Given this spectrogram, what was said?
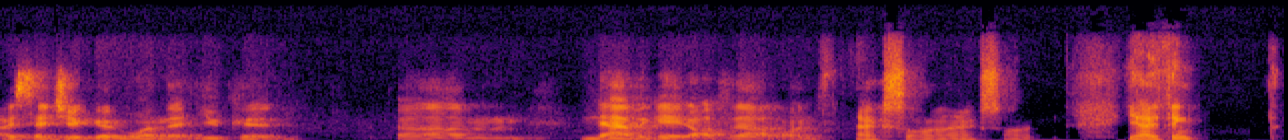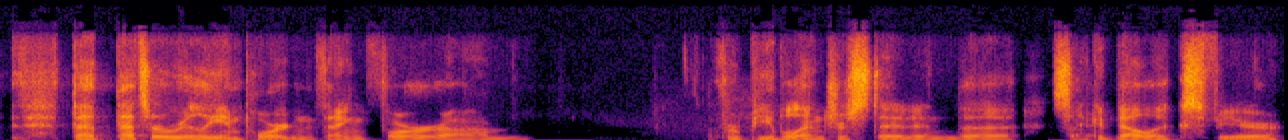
I sent you a good one that you could um, navigate off that one. Excellent, excellent. Yeah, I think that that's a really important thing for um for people interested in the psychedelic sphere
